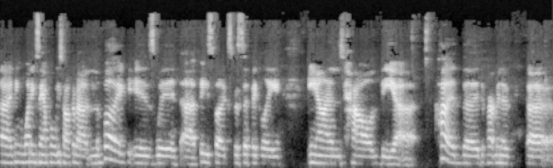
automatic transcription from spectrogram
I think one example we talk about in the book is with uh, Facebook specifically, and how the uh, HUD, the Department of uh,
